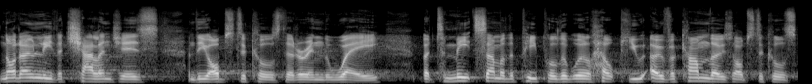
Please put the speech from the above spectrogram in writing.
not only the challenges and the obstacles that are in the way, but to meet some of the people that will help you overcome those obstacles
